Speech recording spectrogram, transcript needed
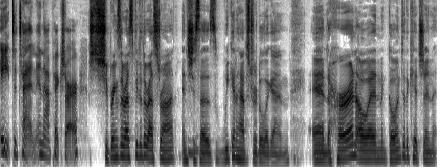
eight to 10 in that picture. She brings the recipe to the restaurant and she mm-hmm. says, We can have strudel again. And her and Owen go into the kitchen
